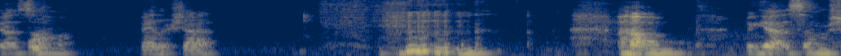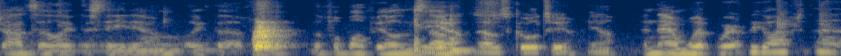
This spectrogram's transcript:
Got some. Baylor, shut up. Um, we got some shots at like the stadium, like the the football field and stuff. yeah, that was cool too. Yeah. And then what? Where did we go after that?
